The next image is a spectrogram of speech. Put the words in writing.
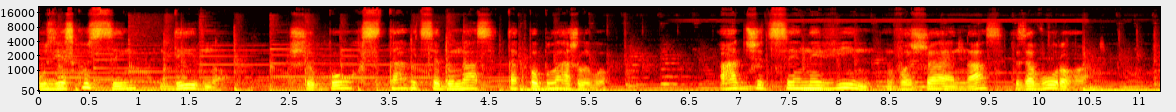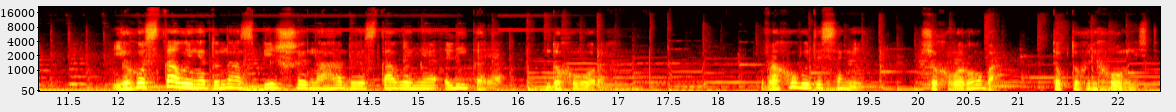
у зв'язку з цим дивно, що Бог ставиться до нас так поблажливо. Адже це не Він вважає нас за ворога. Його ставлення до нас більше нагадує ставлення лікаря до хворих. Враховуйте самі, що хвороба, тобто гріховність,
